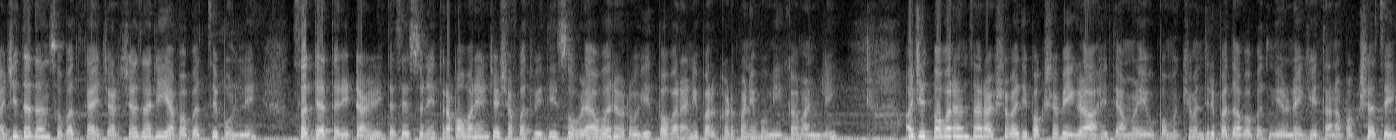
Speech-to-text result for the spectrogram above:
अजितदादांसोबत काय चर्चा झाली याबाबतचे बोलणे सध्या तरी टाळले. तसेच सुनेत्रा पवार यांच्या शपथविधी सोहळ्यावर रोहित पवारांनी परखडपणे भूमिका मांडली. अजित पवारांचा राष्ट्रवादी पक्ष वेगळा आहे त्यामुळे उपमुख्यमंत्री पदाबाबत निर्णय घेताना पक्षाचे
